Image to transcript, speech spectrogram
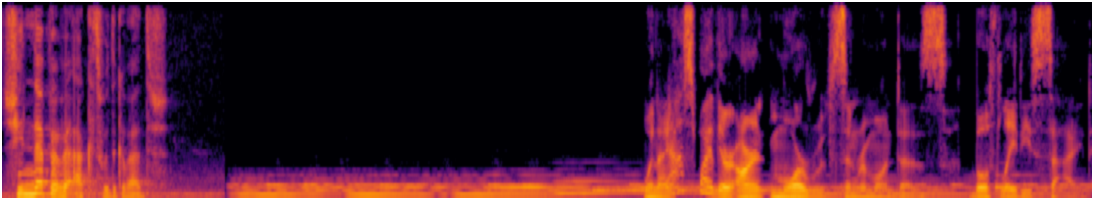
She never reacts with grudge. When I asked why there aren't more Ruths and Ramondas, both ladies sighed.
